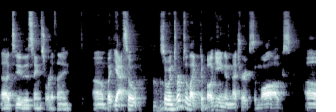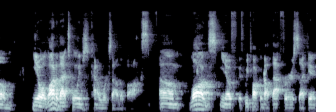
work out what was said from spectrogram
uh, to do the same sort of thing. Um, but yeah, so uh-huh. So in terms of like debugging and metrics and logs, um, you know, a lot of that tooling just kind of works out of the box. Um, logs, you know, if, if, we talk about that for a second,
